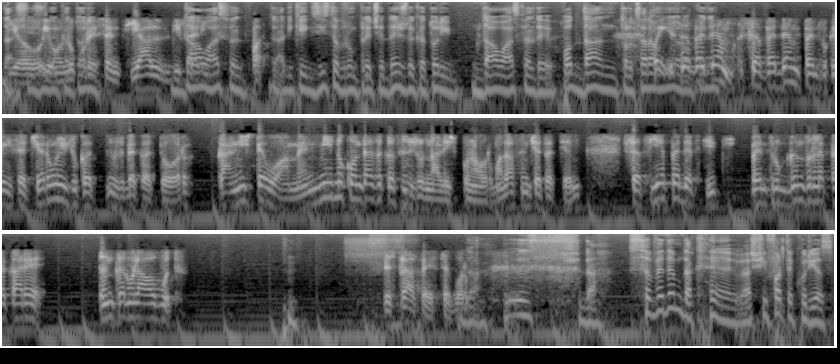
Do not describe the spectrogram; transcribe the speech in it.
Da, e, și o, e un lucru judecătorii esențial diferit. Dau astfel, adică există vreun precedent, judecătorii dau astfel de, pot da într-o țară a Păi Uniunii să Europene? vedem, să vedem, pentru că îi se cere unui jucă, judecător ca niște oameni, nici nu contează că sunt jurnaliști până la urmă, dar sunt cetățeni, să fie pedepsiți pentru gândurile pe care încă nu le-au avut. Despre asta este vorba. Da. da. Să vedem dacă... Aș fi foarte curios.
